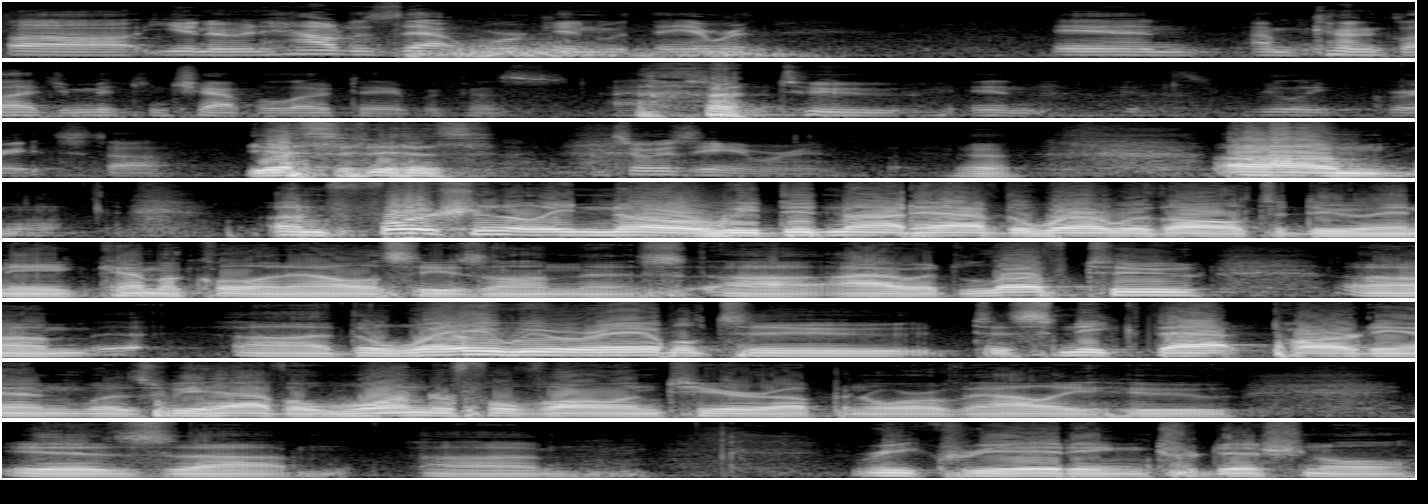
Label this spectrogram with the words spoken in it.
Uh, you know, and how does that work in with the amaranth? And I'm kind of glad you mentioned chapalote because I have some too, and it's really great stuff. Yes, it is. And so is the amaranth. Yeah. Um, Unfortunately, no, we did not have the wherewithal to do any chemical analyses on this. Uh, I would love to. Um, uh, The way we were able to, to sneak that part in was we have a wonderful volunteer up in Oro Valley who is uh, um, recreating traditional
